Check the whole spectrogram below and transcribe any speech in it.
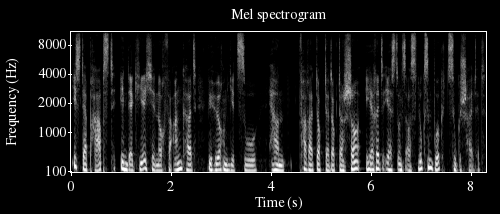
Ist der Papst in der Kirche noch verankert? Wir hören hierzu Herrn Pfarrer Dr. Dr. Jean Ehret. Er ist uns aus Luxemburg zugeschaltet.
